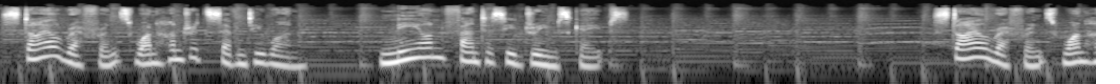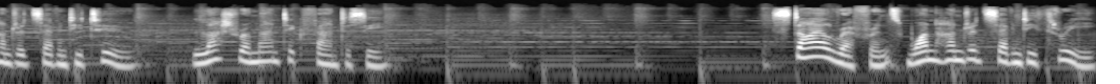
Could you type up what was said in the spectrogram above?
Style reference 171 Neon fantasy dreamscapes. Style reference 172 Lush romantic fantasy. Style reference 173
